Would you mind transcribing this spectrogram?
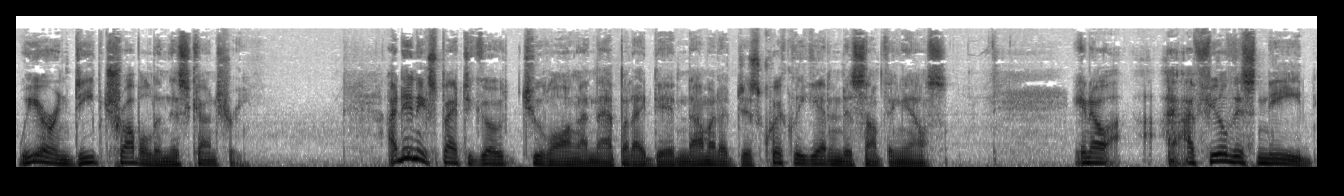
we are in deep trouble in this country. I didn't expect to go too long on that, but I did, and I'm going to just quickly get into something else. You know, I, I feel this need,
